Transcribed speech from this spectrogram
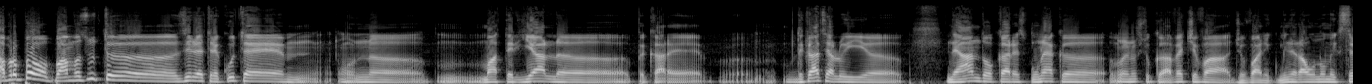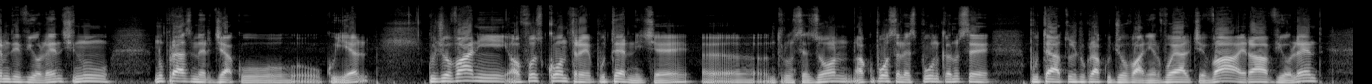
Apropo, am văzut uh, zilele trecute mm, un uh, material uh, pe care declarația lui Neando care spunea că, nu știu, că avea ceva Giovanni cu mine, era un om extrem de violent și nu, nu prea ați mergea cu, cu el. Cu Giovanni au fost contre puternice uh, într-un sezon. Acum pot să le spun că nu se putea atunci lucra cu Giovanni. El voia altceva, era violent. Uh,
